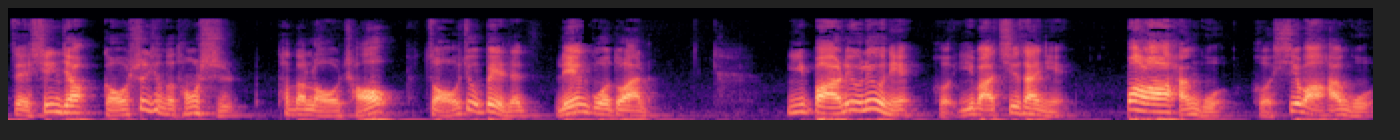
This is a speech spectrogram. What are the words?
在新疆搞事情的同时，他的老巢早就被人连锅端了。1866年和1873年，巴拉汗国。和西瓦汗国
